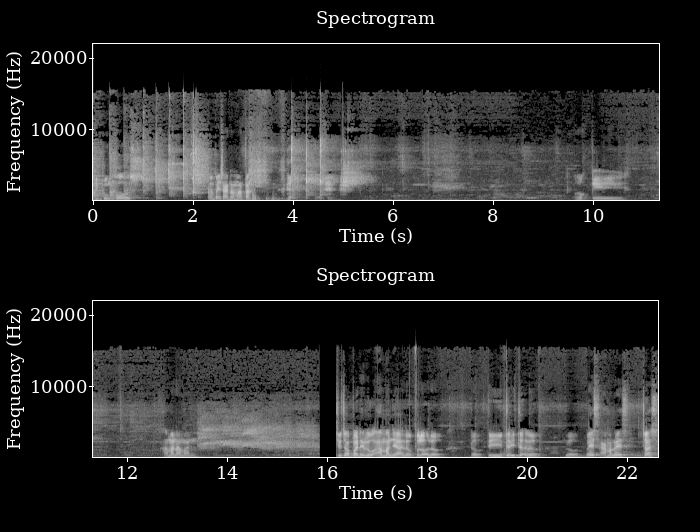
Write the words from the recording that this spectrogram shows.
dibungkus sampai sana matang oke aman aman coba nih lo aman ya lo bolok lo lo tidak tidak lo Yo, wis aman wis. Jos.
